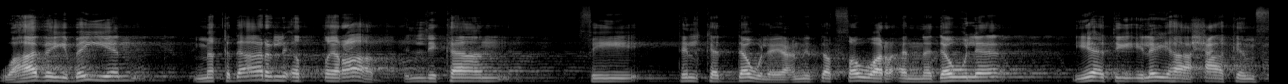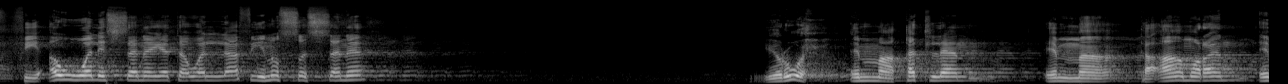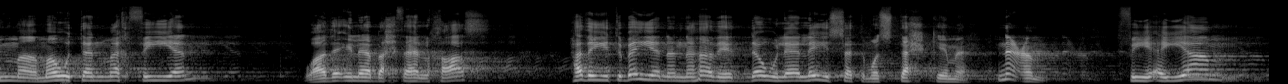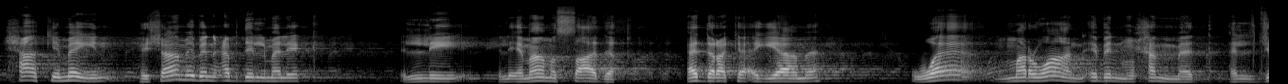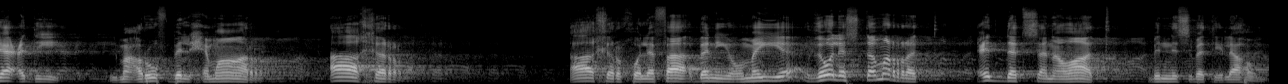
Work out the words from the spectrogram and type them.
وهذا يبين مقدار الاضطراب اللي كان في تلك الدولة. يعني تتصور أن دولة يأتي إليها حاكم في أول السنة يتولى في نص السنة يروح إما قتلا إما تامرا إما موتا مخفيا. وهذا إلى بحثها الخاص. هذا يتبين أن هذه الدولة ليست مستحكمة. نعم في أيام حاكمين هشام بن عبد الملك اللي الإمام الصادق أدرك أيامه ومروان ابن محمد الجعدي المعروف بالحمار آخر آخر خلفاء بني أمية ذول استمرت عدة سنوات بالنسبة لهم.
